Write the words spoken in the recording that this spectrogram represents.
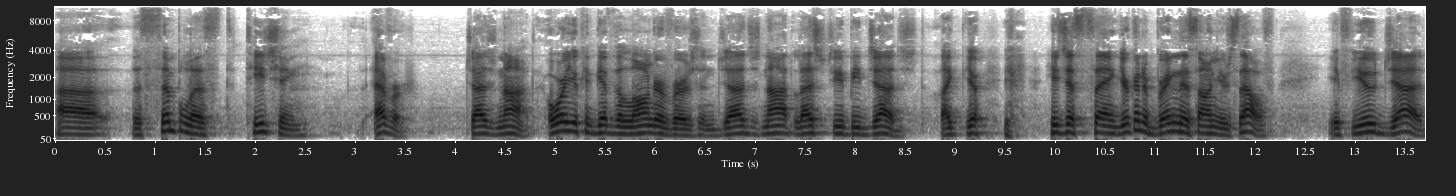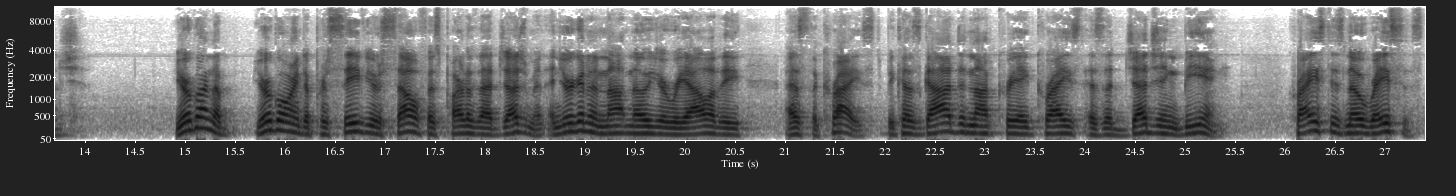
uh, the simplest teaching ever. Judge not. Or you could give the longer version, judge not lest you be judged. Like you're, he's just saying, you're going to bring this on yourself. If you judge, you're going to you're going to perceive yourself as part of that judgment, and you're going to not know your reality as the Christ, because God did not create Christ as a judging being. Christ is no racist.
